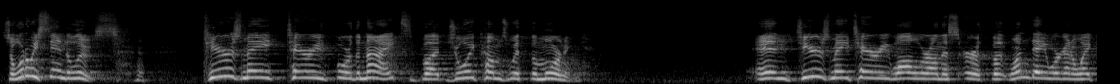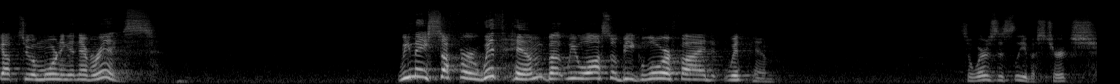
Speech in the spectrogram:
So, what do we stand to lose? Tears may tarry for the night, but joy comes with the morning. And tears may tarry while we're on this earth, but one day we're going to wake up to a morning that never ends. We may suffer with him, but we will also be glorified with him. So, where does this leave us, church?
